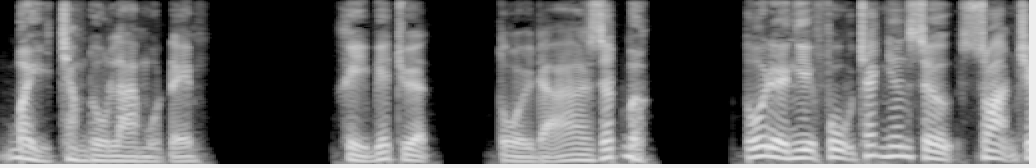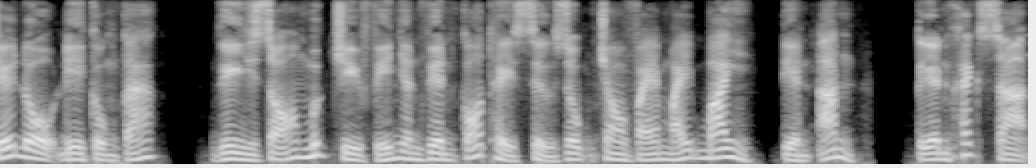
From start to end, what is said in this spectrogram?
700 đô la một đêm. Khi biết chuyện, tôi đã rất bực. Tôi đề nghị phụ trách nhân sự soạn chế độ đi công tác, ghi rõ mức chi phí nhân viên có thể sử dụng cho vé máy bay, tiền ăn, tiền khách sạn,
